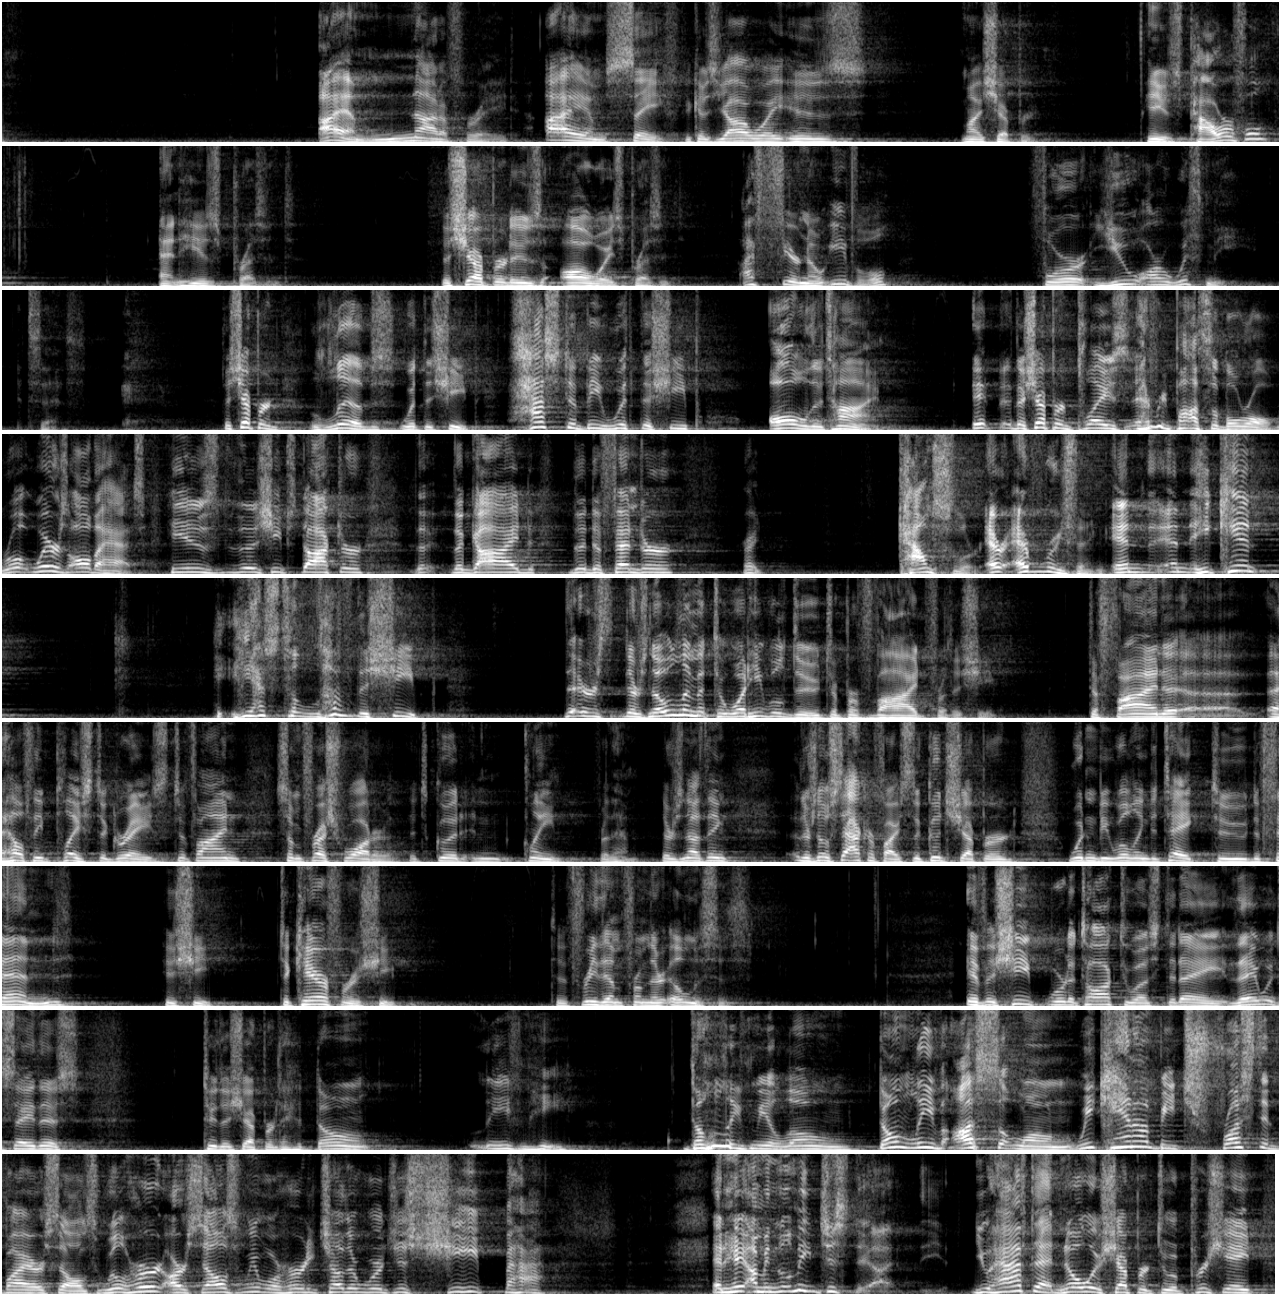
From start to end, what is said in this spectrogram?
I am not afraid. I am safe because Yahweh is my shepherd. He is powerful and he is present. The shepherd is always present. I fear no evil, for you are with me, it says. The shepherd lives with the sheep, has to be with the sheep all the time. It, the shepherd plays every possible role, wears all the hats. He is the sheep's doctor, the, the guide, the defender, right? Counselor, everything. And, and he can't, he has to love the sheep. There's, there's no limit to what he will do to provide for the sheep, to find a, a healthy place to graze, to find some fresh water that's good and clean for them. There's nothing, there's no sacrifice the good shepherd wouldn't be willing to take to defend his sheep, to care for his sheep, to free them from their illnesses. If a sheep were to talk to us today, they would say this to the shepherd Don't leave me. Don't leave me alone. Don't leave us alone. We cannot be trusted by ourselves. We'll hurt ourselves. We will hurt each other. We're just sheep. And here, I mean, let me just, you have to know a shepherd to appreciate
